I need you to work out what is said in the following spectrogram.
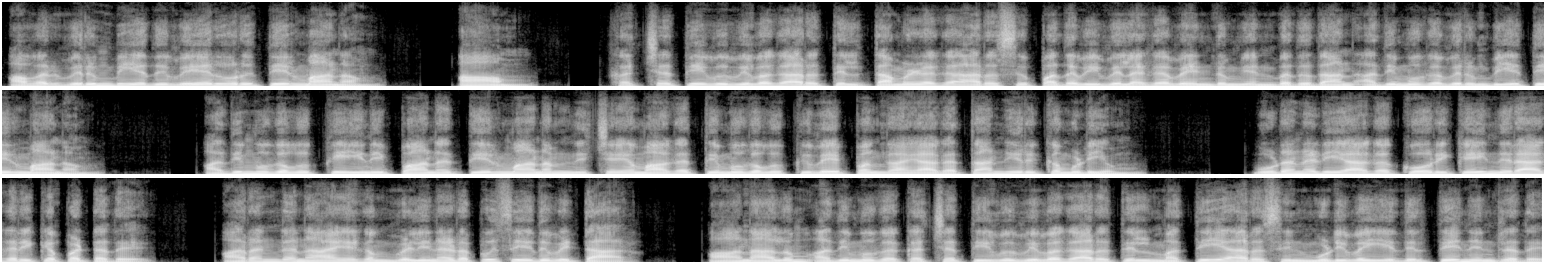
அவர் விரும்பியது வேறொரு தீர்மானம். ஆம். கச்சத்தீவு விவகாரத்தில் தமிழக அரசு பதவி விலக வேண்டும் என்பதுதான் அதிமுக விரும்பிய தீர்மானம். அதிமுகவுக்கு இனிப்பான தீர்மானம் நிச்சயமாக திமுகவுக்கு வேப்பங்காயாகத்தான் இருக்க முடியும். உடனடியாக கோரிக்கை நிராகரிக்கப்பட்டது. அரங்கநாயகம் வெளிநடப்பு செய்துவிட்டார். ஆனாலும் அதிமுக கச்சத்தீவு விவகாரத்தில் மத்திய அரசின் முடிவை எதிர்த்தே நின்றது.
